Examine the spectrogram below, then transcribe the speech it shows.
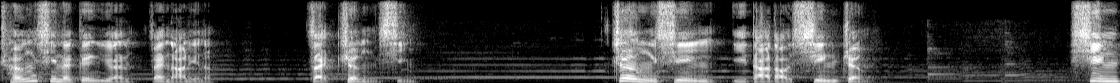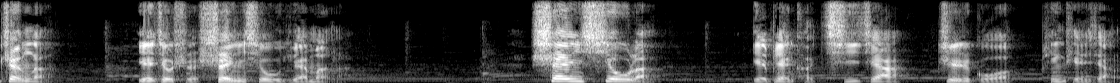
诚心的根源在哪里呢？在正心。正心已达到心正，心正了，也就是身修圆满了。身修了，也便可齐家治国平天下了。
